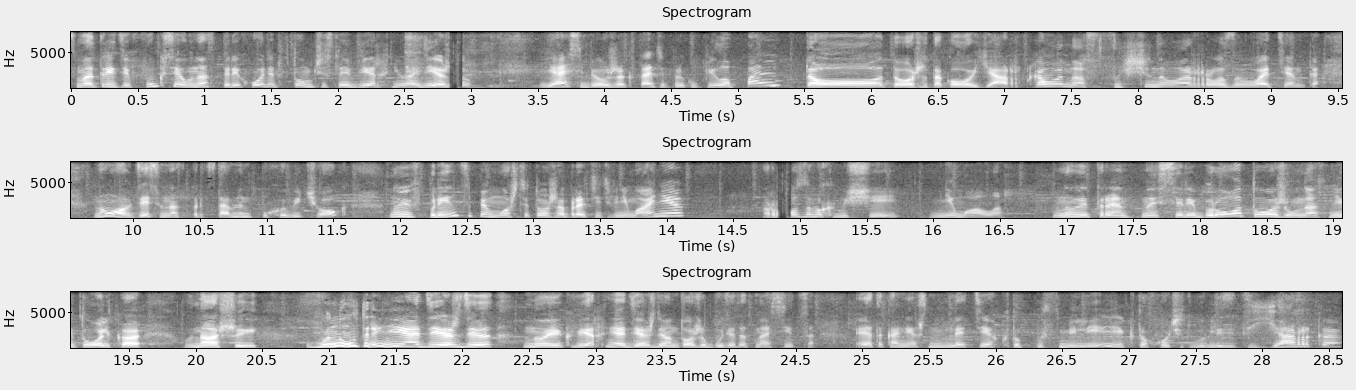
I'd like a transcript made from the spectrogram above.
Смотрите, фуксия у нас переходит в том числе в верхнюю одежду. Я себе уже, кстати, прикупила пальто, тоже такого яркого, насыщенного розового оттенка. Ну, а здесь у нас представлен пуховичок. Ну и, в принципе, можете тоже обратить внимание, розовых вещей немало. Ну и тренд на серебро тоже у нас не только в нашей внутренней одежде, но и к верхней одежде он тоже будет относиться. Это, конечно, для тех, кто посмелее, кто хочет выглядеть ярко,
